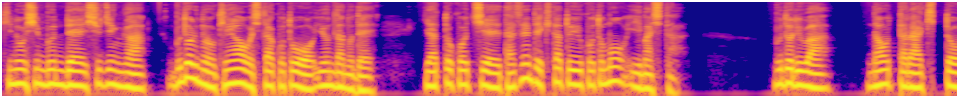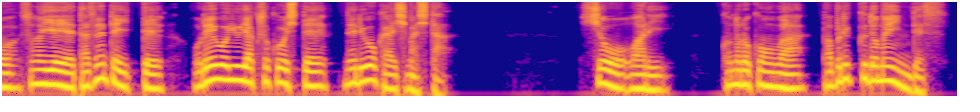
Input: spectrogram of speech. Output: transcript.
昨日新聞で主人がブドリの怪我をしたことを読んだので、やっとこっちへ訪ねてきたということも言いました。ブドリは治ったらきっとその家へ訪ねて行ってお礼を言う約束をしてネルを返しました。章終わり。この録音はパブリックドメインです。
